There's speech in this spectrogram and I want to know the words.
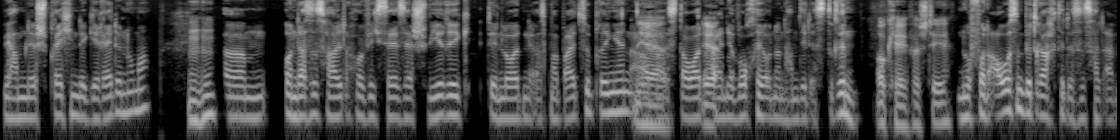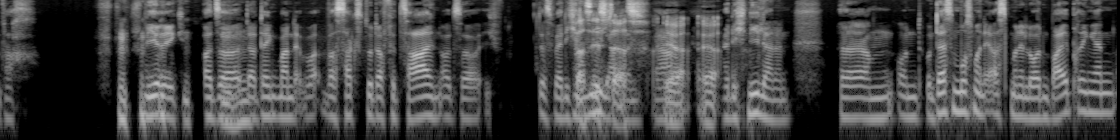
wir haben eine sprechende Gerätenummer. Mhm. Ähm, und das ist halt häufig sehr, sehr schwierig, den Leuten erstmal beizubringen. Aber ja, es dauert ja. eine Woche und dann haben die das drin. Okay, verstehe. Nur von außen betrachtet ist es halt einfach schwierig. Also mhm. da denkt man, was sagst du da für Zahlen? Also ich das werde ich Was nie ist lernen. das? Ja, ja, ja. Werde ich nie lernen. Ähm, und, und das muss man erstmal den Leuten beibringen.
